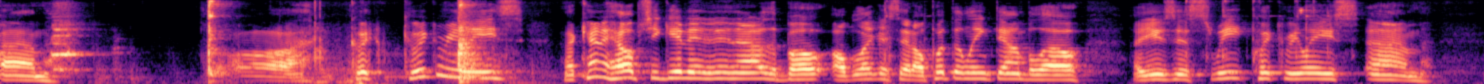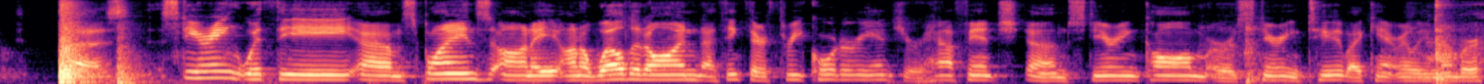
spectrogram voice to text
Um, oh, quick, quick release. That kind of helps you get in and out of the boat. I'll, like I said, I'll put the link down below. I use this sweet quick release um, uh, steering with the um, splines on a on a welded on. I think they're three quarter inch or half inch um, steering column or steering tube. I can't really remember.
